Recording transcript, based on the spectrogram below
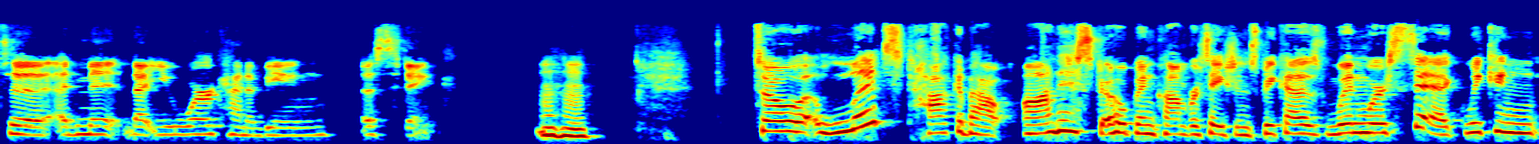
to admit that you were kind of being a stink. Mm-hmm. So let's talk about honest, open conversations because when we're sick, we can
